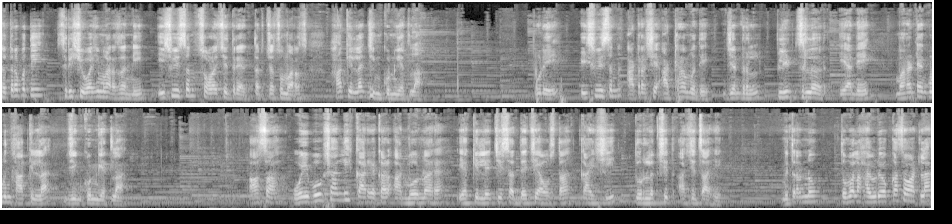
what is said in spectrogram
छत्रपती श्री शिवाजी महाराजांनी इसवी सन सोळाशे त्र्याहत्तरच्या सुमारास हा किल्ला जिंकून घेतला. पुढे इसवी सन अठराशे अठरा मध्ये जनरल प्लिट्झलर याने मराठ्यांकडून हा किल्ला जिंकून घेतला. असा वैभवशाली कार्यकाळ अनुभवणाऱ्या या किल्ल्याची सध्याची अवस्था काहीशी दुर्लक्षित अशीच आहे. मित्रांनो तुम्हाला हा व्हिडिओ कसा वाटला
